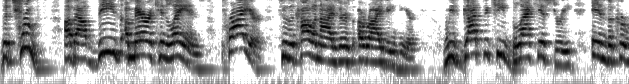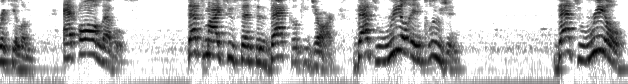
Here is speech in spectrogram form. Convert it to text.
the truth about these American lands prior to the colonizers arriving here. We've got to keep Black history in the curriculum at all levels. That's my two cents in that cookie jar. That's real inclusion. That's real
